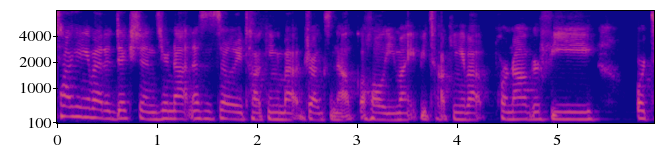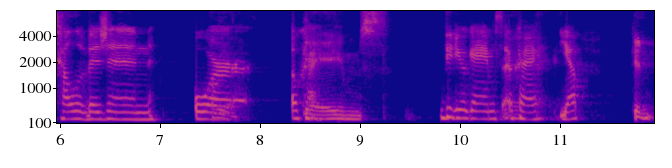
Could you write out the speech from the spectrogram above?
talking about addictions, you're not necessarily talking about drugs and alcohol. You might be talking about pornography or television or Oh, yeah. okay, games video games. Okay. Yep. can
